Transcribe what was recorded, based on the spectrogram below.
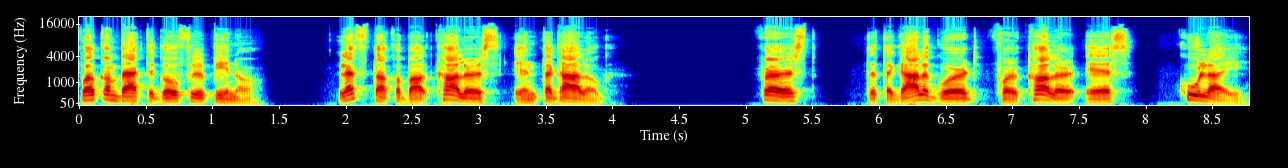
Welcome back to Go Filipino. Let's talk about colors in Tagalog. First, the Tagalog word for color is kulay.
